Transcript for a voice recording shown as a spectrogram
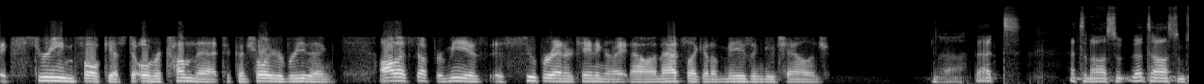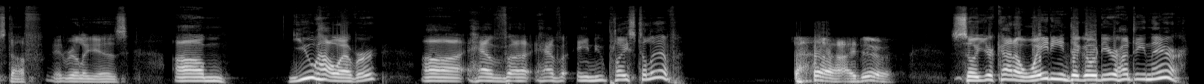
extreme focus to overcome that, to control your breathing. All that stuff for me is is super entertaining right now, and that's like an amazing new challenge. Uh, that's that's an awesome that's awesome stuff. It really is. Um, you, however, uh, have uh, have a new place to live. I do. So you're kind of waiting to go deer hunting there.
